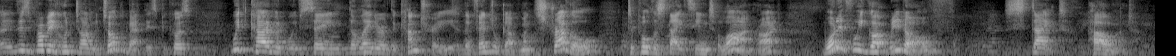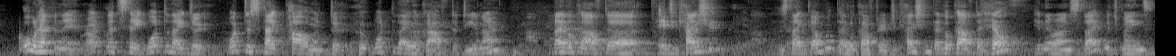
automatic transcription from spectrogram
uh, this is probably a good time to talk about this because with COVID, we've seen the leader of the country, the federal government, struggle to pull the states into line, right? What if we got rid of state parliament? What would happen there, right? Let's see, what do they do? What does state parliament do? What do they look after? Do you know? They look after education, the state government, they look after education, they look after health in their own state, which means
